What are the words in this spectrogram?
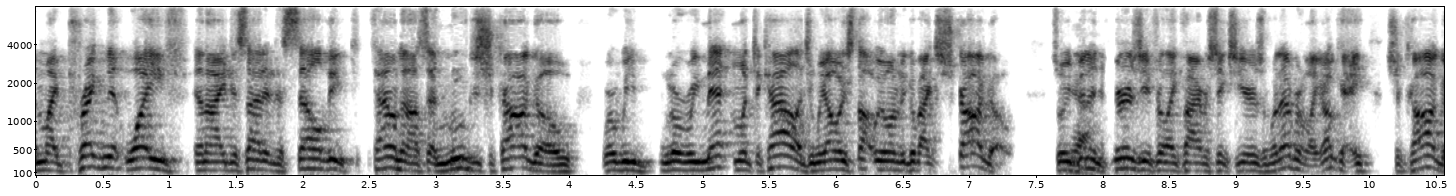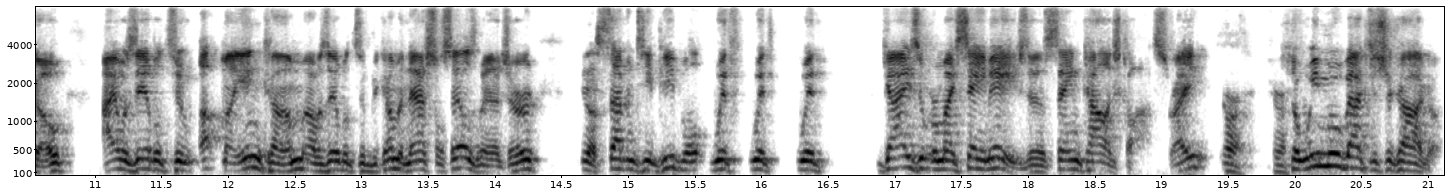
And my pregnant wife and I decided to sell the townhouse and move to Chicago, where we where we met and went to college. And we always thought we wanted to go back to Chicago. So we've Yeah. been in Jersey for like five or six years or whatever. Like, okay, Chicago. I was able to up my income. I was able to become a national sales manager. You know, 17 people with with with guys that were my same age, in the same college class, right? Sure. Sure. So we moved back to Chicago.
